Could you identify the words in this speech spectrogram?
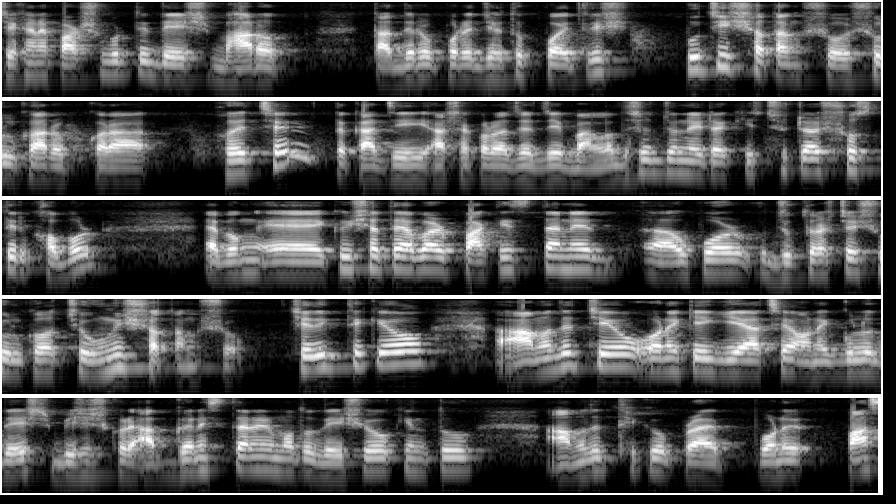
যেখানে পার্শ্ববর্তী দেশ ভারত, তাদের উপরে যেহেতু পঁয়ত্রিশ, পঁচিশ শতাংশ শুল্ক আরোপ করা হয়েছে, তো কাজেই আশা করা যায় যে বাংলাদেশের জন্য এটা কিছুটা স্বস্তির খবর। এবং একই সাথে আবার পাকিস্তানের উপর যুক্তরাষ্ট্রের শুল্ক হচ্ছে উনিশ শতাংশ। সেদিক থেকেও, আমাদের চেয়েও অনেকে এগিয়ে আছে অনেকগুলো দেশ, বিশেষ করে আফগানিস্তানের মতো দেশেও কিন্তু আমাদের থেকেও প্রায় পনেরো পাঁচ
